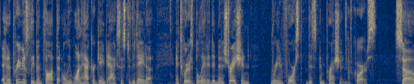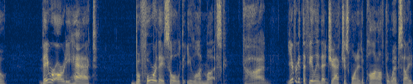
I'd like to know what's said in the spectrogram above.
It had previously been thought that only one hacker gained access to the data, and Twitter's belated administration reinforced this impression. Of course. So, they were already hacked before they sold to Elon Musk. God. You ever get the feeling that Jack just wanted to pawn off the website?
